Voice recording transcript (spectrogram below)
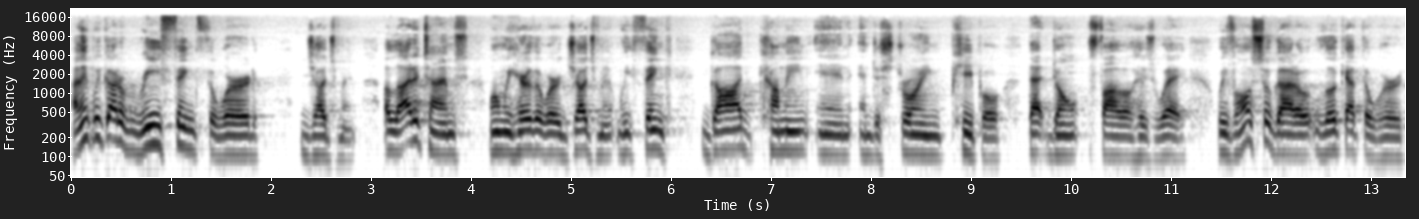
I think we've got to rethink the word judgment. A lot of times when we hear the word judgment, we think God coming in and destroying people that don't follow his way. We've also got to look at the word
